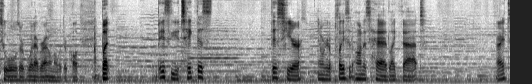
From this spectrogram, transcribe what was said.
tools or whatever. I don't know what they're called. But basically, you take this this here, and we're gonna place it on his head like that. Right,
